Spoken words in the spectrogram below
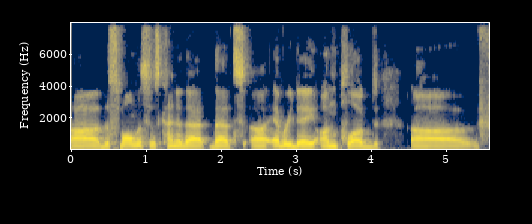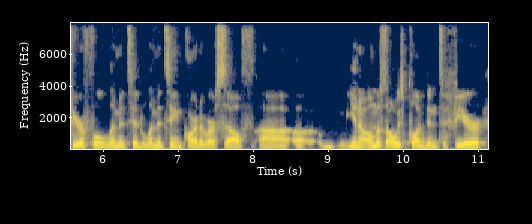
uh, the smallness is kind of that that uh, everyday unplugged. Uh, fearful, limited, limiting part of ourself, uh, uh, you know, almost always plugged into fear.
